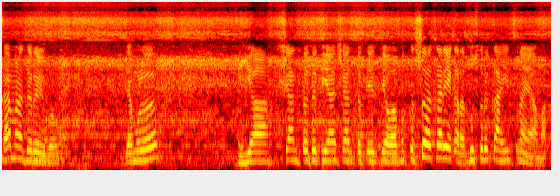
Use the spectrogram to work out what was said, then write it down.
काय म्हणायचं रवी भाऊ? त्यामुळं या शांततेत या शांततेत जेव्हा फक्त सहकार्य करा. दुसरं काहीच नाही आम्हाला.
